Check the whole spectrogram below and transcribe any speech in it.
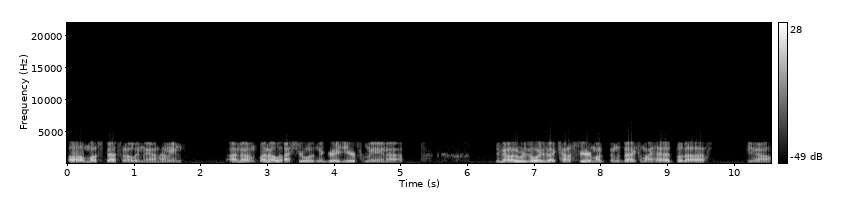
Oh, most definitely, man. I mean, I know I know last year wasn't a great year for me, and uh, you know, there was always that kind of fear in, my, in the back of my head. But uh, you know,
